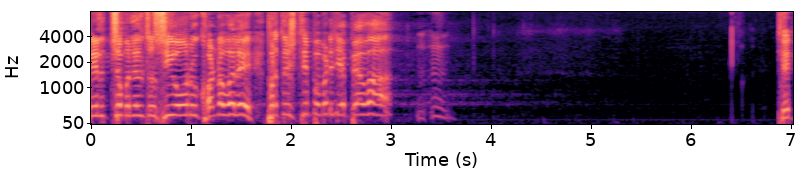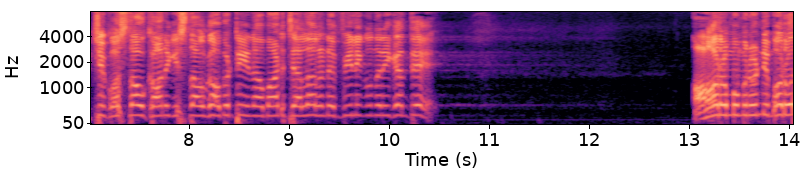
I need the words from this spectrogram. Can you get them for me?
నిల్చమ నిలుచు సియోను కొండవలే ప్రతిష్ఠింపబడి చెప్పావా? చర్చికి వస్తావు కానుకిస్తావు కాబట్టి నా మాట చెల్లాలనే ఫీలింగ్ ఉంది నీకంతే. ఆరంభం నుండి మరో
